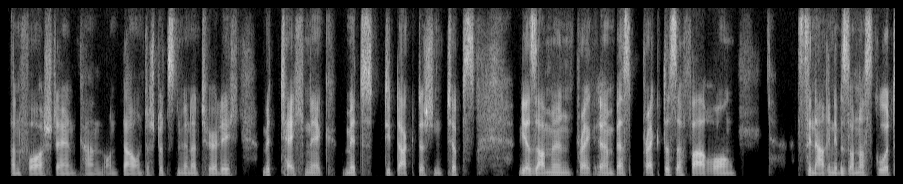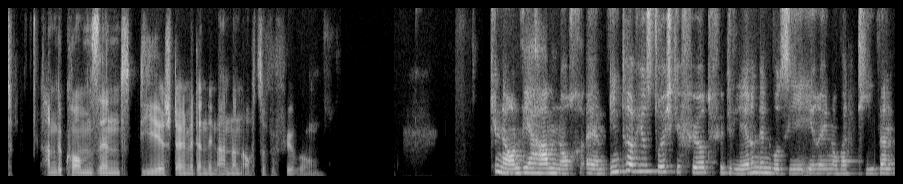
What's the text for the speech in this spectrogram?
dann vorstellen kann. Und da unterstützen wir natürlich mit Technik, mit didaktischen Tipps. Wir sammeln äh, Best Practice-Erfahrungen, Szenarien, die besonders gut angekommen sind, die stellen wir dann den anderen auch zur Verfügung. Genau, und wir haben noch ähm, Interviews durchgeführt für die Lehrenden, wo sie ihre innovativen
